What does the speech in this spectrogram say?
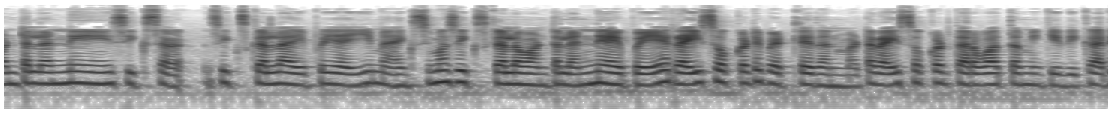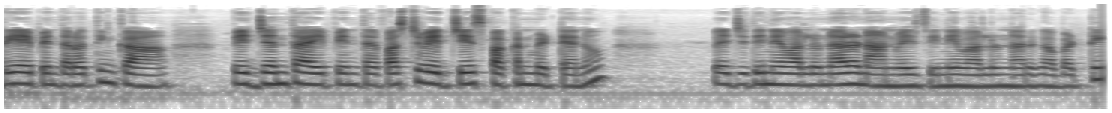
వంటలన్నీ సిక్స్ సిక్స్ కల్లా అయిపోయాయి. మ్యాక్సిమం సిక్స్ కల్లా వంటలన్నీ అయిపోయాయి. రైస్ ఒక్కటి పెట్టలేదనమాట రైస్ ఒక్కటి తర్వాత మీకు ఇది కర్రీ అయిపోయిన తర్వాత ఇంకా వెజ్ అంతా అయిపోయిన తర్వాత ఫస్ట్ వెజ్ చేసి పక్కన పెట్టాను. వెజ్ తినే వాళ్ళు ఉన్నారు నాన్ వెజ్ తినే వాళ్ళు ఉన్నారు కాబట్టి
